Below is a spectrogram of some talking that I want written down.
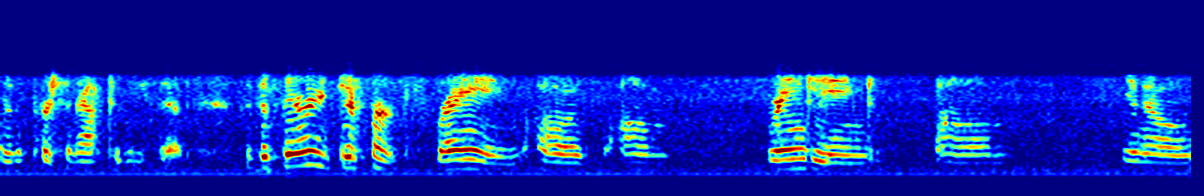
or the person after me said." It's a very different frame of um, bringing, um, you know,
